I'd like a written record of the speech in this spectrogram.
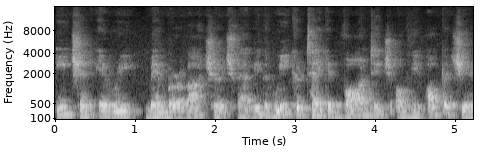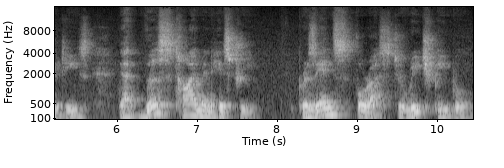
each and every member of our church family that we could take advantage of the opportunities that this time in history presents for us to reach people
